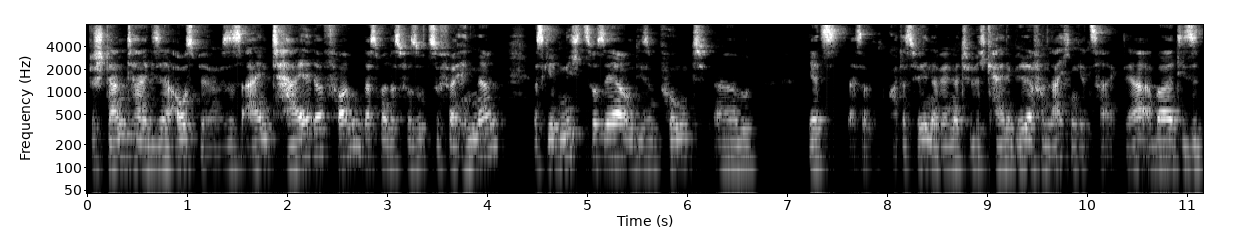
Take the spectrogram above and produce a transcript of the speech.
Bestandteil dieser Ausbildung. Das ist ein Teil davon, dass man das versucht zu verhindern. Es geht nicht so sehr um diesen Punkt, ähm, jetzt, also um Gottes Willen, da werden natürlich keine Bilder von Leichen gezeigt, ja, aber diese,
